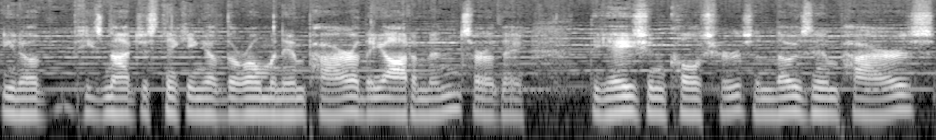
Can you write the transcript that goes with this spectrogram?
you know he's not just thinking of the Roman Empire or the Ottomans or the the Asian cultures and those empires.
